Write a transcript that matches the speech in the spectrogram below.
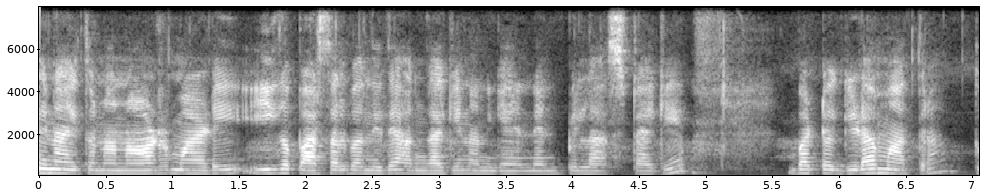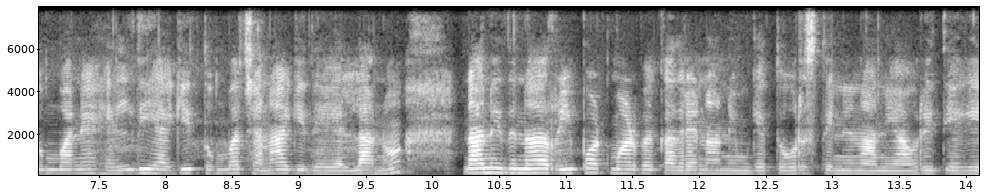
ದಿನ ಆಯಿತು ನಾನು ಆರ್ಡ್ರ್ ಮಾಡಿ. ಈಗ ಪಾರ್ಸಲ್ ಬಂದಿದೆ, ಹಾಗಾಗಿ ನನಗೆ ನೆನಪಿಲ್ಲ ಅಷ್ಟಾಗಿ. ಬಟ್ ಗಿಡ ಮಾತ್ರ ತುಂಬಾ ಹೆಲ್ದಿಯಾಗಿ ತುಂಬ ಚೆನ್ನಾಗಿದೆ ಎಲ್ಲನೂ. ನಾನು ಇದನ್ನು ರಿಪೋರ್ಟ್ ಮಾಡಬೇಕಾದ್ರೆ ನಾನು ನಿಮಗೆ ತೋರಿಸ್ತೀನಿ ನಾನು ಯಾವ ರೀತಿಯಾಗಿ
